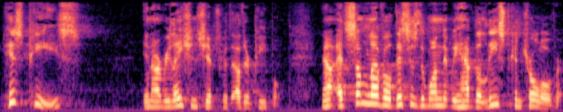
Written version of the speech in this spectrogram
his peace in our relationships with other people. Now, at some level, this is the one that we have the least control over.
